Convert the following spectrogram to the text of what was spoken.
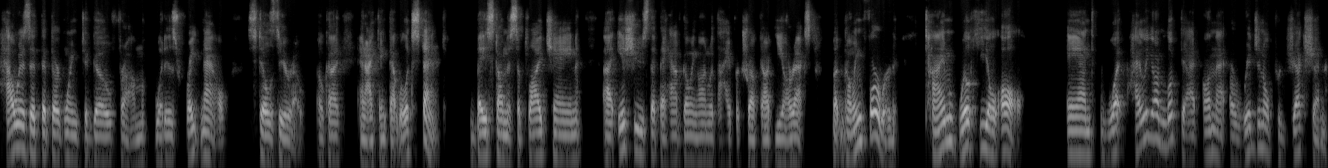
how is it that they're going to go from what is right now still zero okay? And i think that will extend based on the supply chain uh, issues that they have going on with the Hypertruck ERX. But going forward, time will heal all. And what Hyliion looked at on that original projection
